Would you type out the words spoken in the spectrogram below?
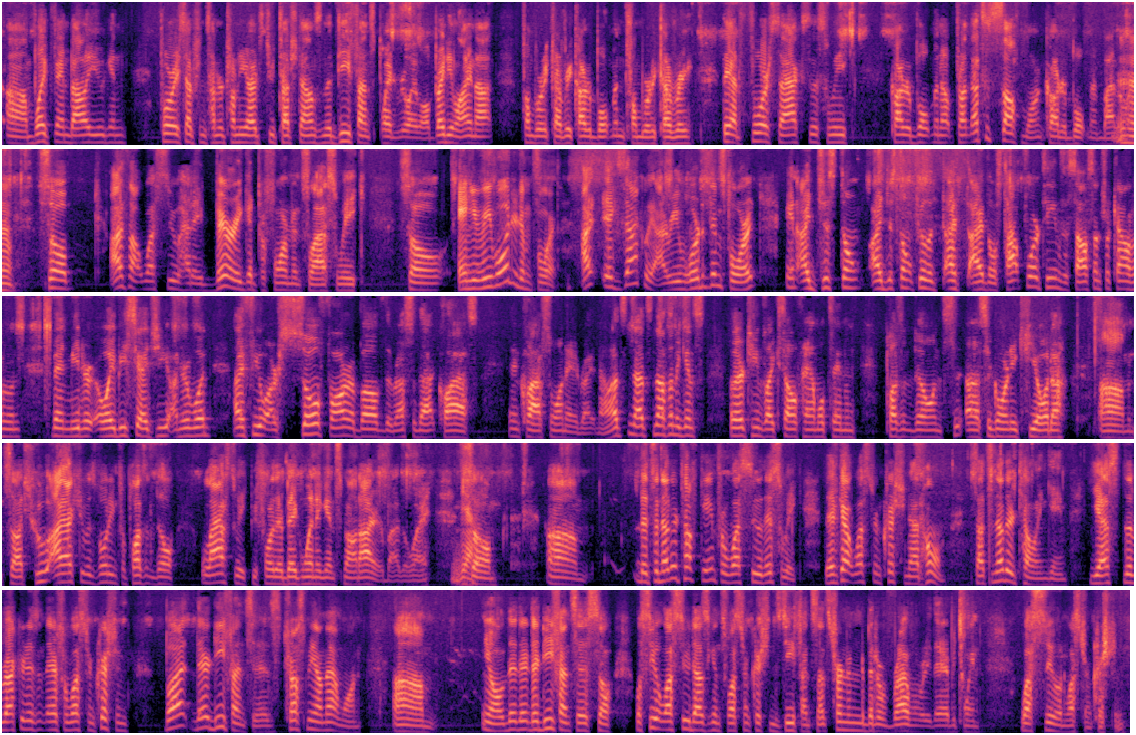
Um, Blake Van Valeugen, four receptions, 120 yards, two touchdowns, and the defense played really well. Brady Lynott fumble recovery. Carter Boltman, fumble recovery. They had four sacks this week. Carter Boltman up front. That's a sophomore in Carter Boltman, by the mm-hmm. way. So I thought West Sioux had a very good performance last week. So and you rewarded them for it. I exactly. I rewarded them for it, and I just don't. I just don't feel that I, I those top four teams, the South Central Calhoun, Van Meter, OABCIG, Underwood. I feel are so far above the rest of that class in Class One A right now. That's that's nothing against other teams like South Hamilton and Pleasantville and uh, Sigourney, Keota, um, and such. Who I actually was voting for Pleasantville last week before their big win against Mount Ayr, by the way. Yeah. So, um, that's another tough game for West Sioux this week. They've got Western Christian at home, so that's another telling game. Yes, the record isn't there for Western Christian, but their defense is. Trust me on that one. Um, you know their, their defense is. So we'll see what West Sioux does against Western Christian's defense. That's turning into a bit of rivalry there between West Sioux and Western Christian.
